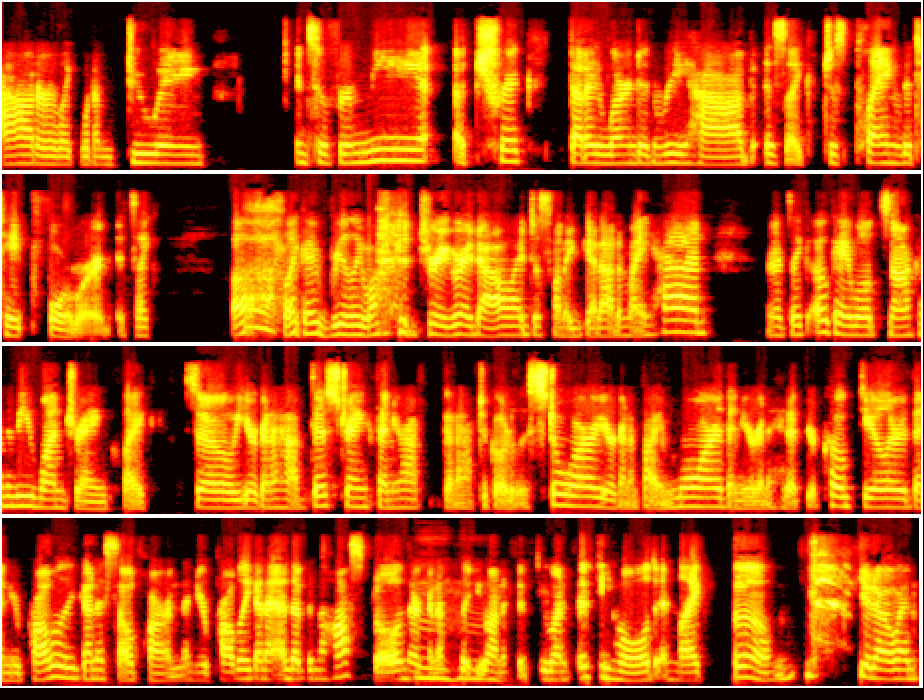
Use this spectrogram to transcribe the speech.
at or like what I'm doing. And so for me, a trick that I learned in rehab is like just playing the tape forward. It's like, oh, like I really want to drink right now. I just want to get out of my head. And it's like, okay, well, it's not going to be one drink. Like, so you're going to have this drink, then you're going to have to go to the store, you're going to buy more, then you're going to hit up your Coke dealer, then you're probably going to self harm, then you're probably going to end up in the hospital and they're going to put you Mhm. on a 5150 hold and like, boom, you know, and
